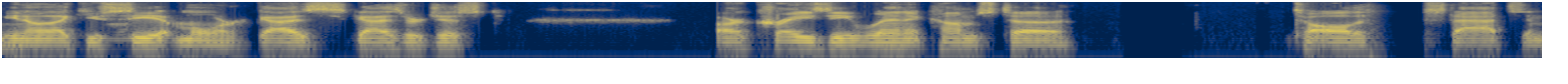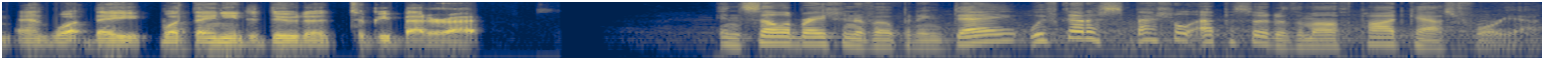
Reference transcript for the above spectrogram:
You know, like you see it more. Guys, guys are just are crazy when it comes to to all the stats and, and what they what they need to do to to be better at. In celebration of opening day, we've got a special episode of the Moth Podcast for you.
